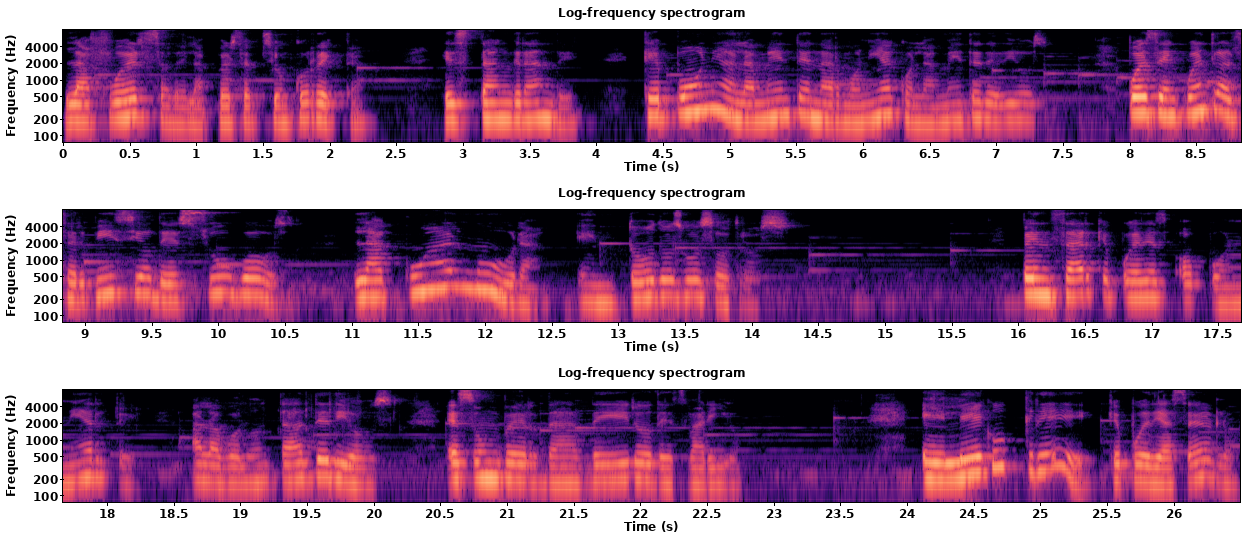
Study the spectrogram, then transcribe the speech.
La fuerza de la percepción correcta es tan grande que pone a la mente en armonía con la mente de Dios, pues se encuentra al servicio de su voz, la cual mora en todos vosotros. Pensar que puedes oponerte a la voluntad de Dios es un verdadero desvarío. El ego cree que puede hacerlo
